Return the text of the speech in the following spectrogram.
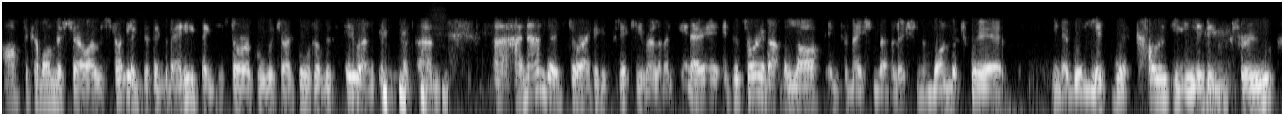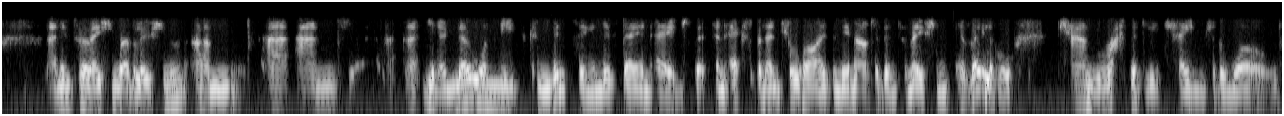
asked to come on the show, I was struggling to think of anything historical which I thought of as irrelevant. but um, uh, Hernando's story, I think, is particularly relevant. You know, it, it's a story about the last information revolution, and one which we're, you know, we're li- we're currently living through an information revolution, um, uh, and uh, you know, no one needs convincing in this day and age that an exponential rise in the amount of information available can rapidly change the world.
